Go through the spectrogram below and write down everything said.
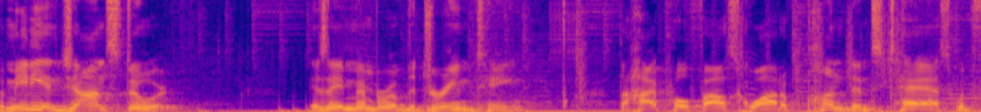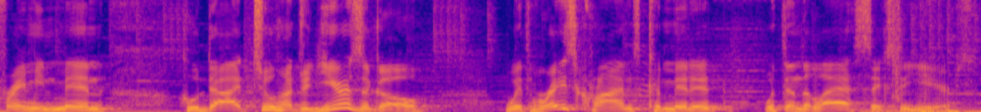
Comedian Jon Stewart is a member of the Dream Team, the high profile squad of pundits tasked with framing men who died 200 years ago with race crimes committed within the last 60 years.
